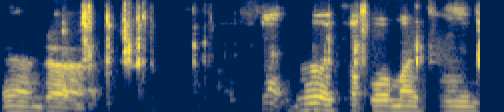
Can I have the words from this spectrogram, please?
And uh, sent her a couple of my things.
